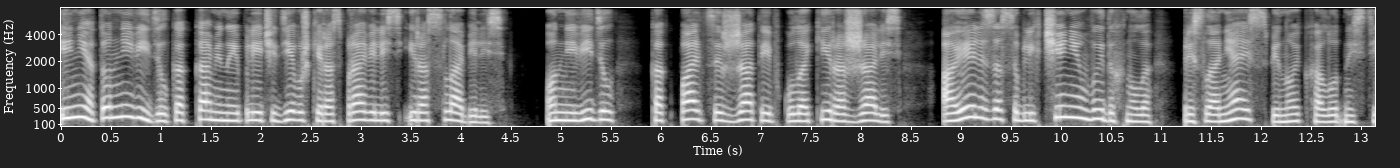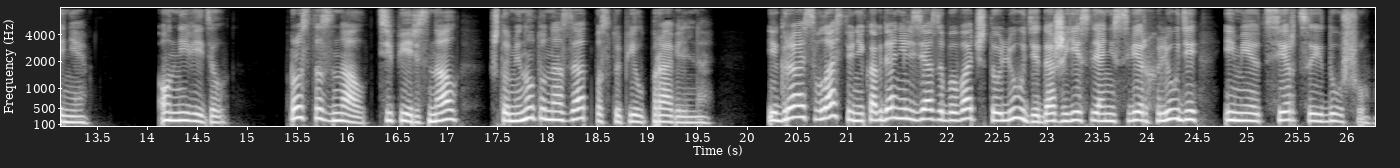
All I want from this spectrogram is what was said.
И нет, он не видел, как каменные плечи девушки расправились и расслабились. Он не видел, как пальцы, сжатые в кулаки, разжались, а Эльза с облегчением выдохнула, прислоняясь спиной к холодной стене. Он не видел, просто знал, теперь знал, что минуту назад поступил правильно. Играя с властью, никогда нельзя забывать, что люди, даже если они сверхлюди, имеют сердце и душу.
